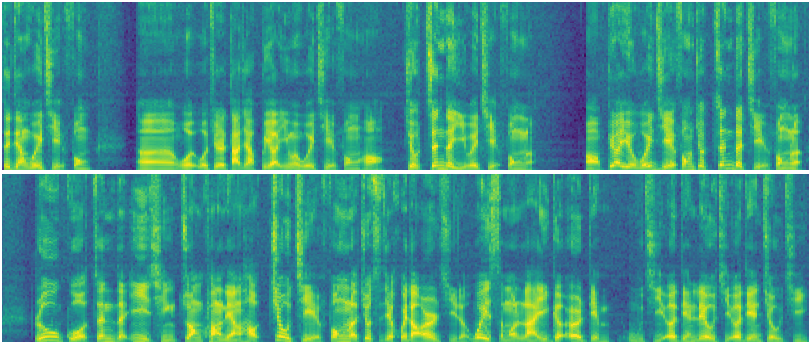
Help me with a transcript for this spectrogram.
这段微解封，呃，我我觉得大家不要因为微解封哈，就真的以为解封了，哦，不要以为微解封就真的解封了。如果真的疫情状况良好，就解封了，就直接回到二级了。为什么来一个二点五级、二点六级、二点九级？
